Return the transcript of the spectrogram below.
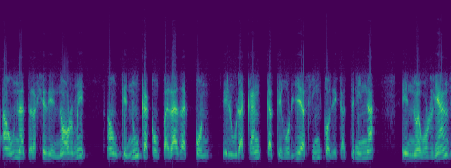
a una tragedia enorme, aunque nunca comparada con el huracán categoría 5 de Katrina en Nueva Orleans,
